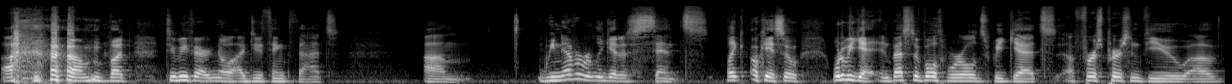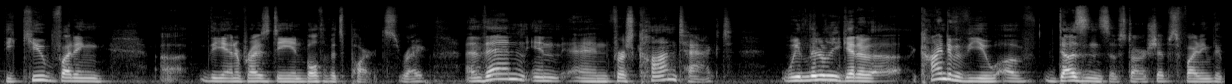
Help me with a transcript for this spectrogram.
Um, but to be fair, no, I do think that um, we never really get a sense. Like, okay, so what do we get? In Best of Both Worlds, we get a first person view of the cube fighting uh, the Enterprise D in both of its parts, right? And then in, in First Contact, we literally get a, a kind of a view of dozens of starships fighting the,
